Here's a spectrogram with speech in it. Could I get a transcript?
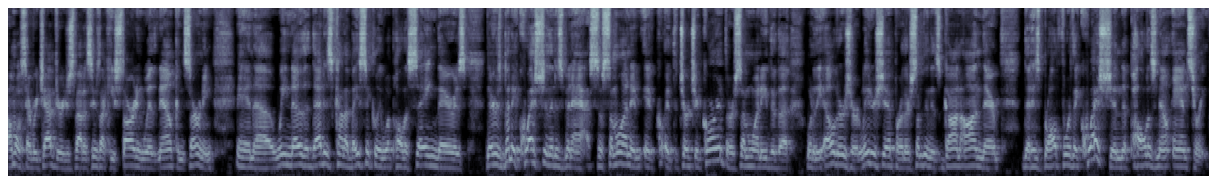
almost every chapter, just about it seems like he's starting with now concerning, and uh, we know that that is kind of basically what Paul is saying. There is there has been a question that has been asked. So someone in, in, at the church at Corinth, or someone either the one of the elders or leadership, or there's something that's gone on there that has brought forth a question that Paul is now answering.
